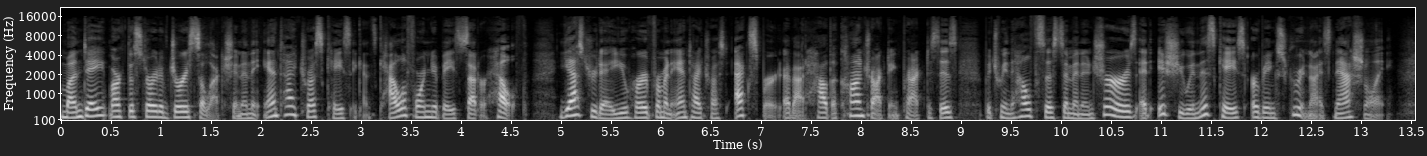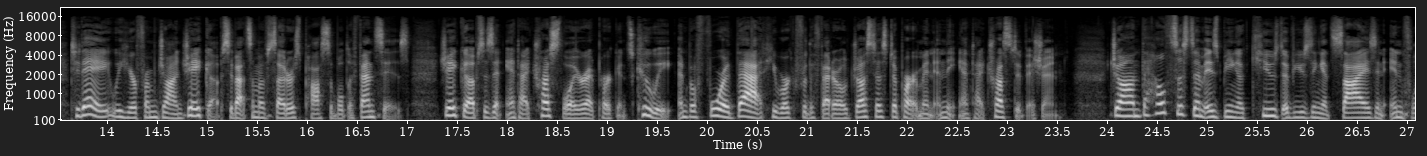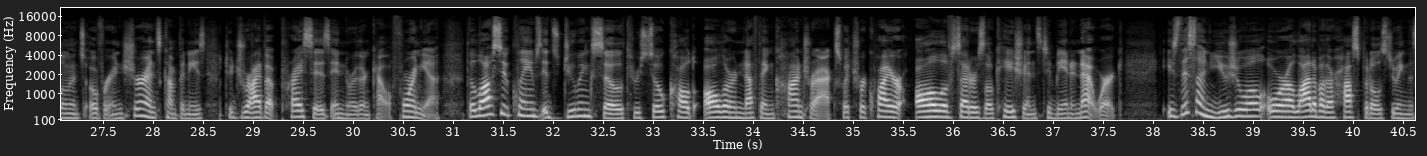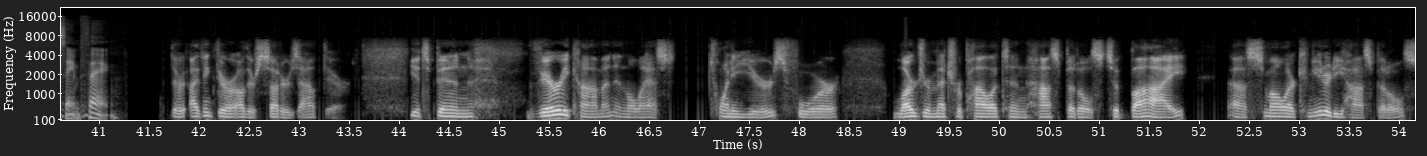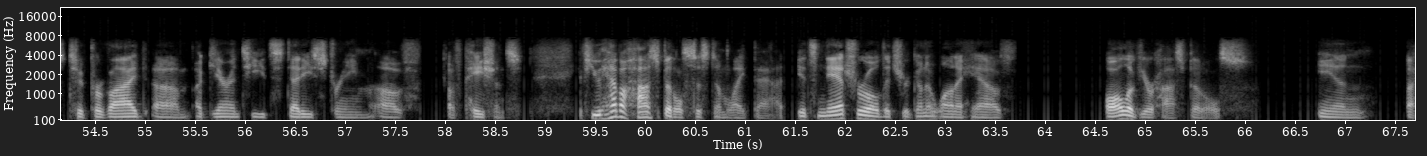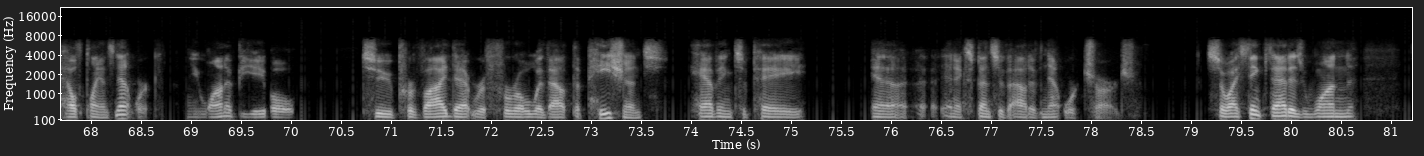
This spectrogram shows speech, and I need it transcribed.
Monday marked the start of jury selection in the antitrust case against California based Sutter Health. Yesterday, you heard from an antitrust expert about how the contracting practices between the health system and insurers at issue in this case are being scrutinized nationally. Today, we hear from John Jacobs about some of Sutter's possible defenses. Jacobs is an antitrust lawyer at Perkins Coie, and before that, he worked for the Federal Justice Department in the Antitrust Division. John, the health system is being accused of using its size and influence over insurance companies to drive up prices in Northern California. The lawsuit claims it's doing so through so called all or nothing contracts, which require all of Sutter's locations to be in a network. Is this unusual, or are a lot of other hospitals doing the same thing? There, I think there are other Sutters out there. It's been very common in the last 20 years for larger metropolitan hospitals to buy uh, smaller community hospitals to provide um, a guaranteed steady stream of, of patients. If you have a hospital system like that, it's natural that you're going to want to have all of your hospitals in a health plans network. You want to be able to provide that referral without the patient having to pay a, uh, an expensive out of network charge. So I think that is one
